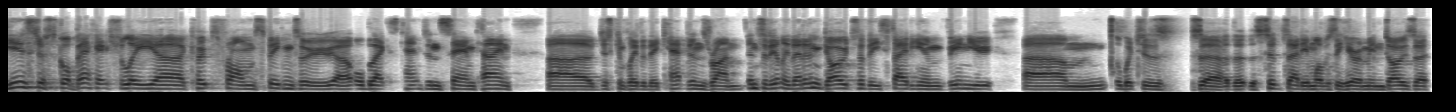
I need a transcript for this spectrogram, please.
Yes, just got back actually, uh, Coops, from speaking to uh, All Blacks captain Sam Cane. Uh, just completed their captain's run. Incidentally, they didn't go to the stadium venue, um, which is uh, the, the stadium, obviously, here in Mendoza,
